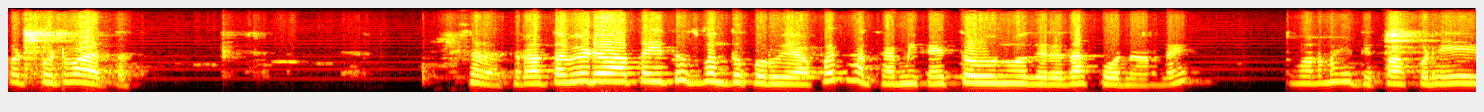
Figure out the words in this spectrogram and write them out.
पटपट वाळतात. चला तर आता व्हिडिओ आता इथंच बंद करूया आपण. आता मी काही तळून वगैरे दाखवणार नाही. तुम्हाला माहिती आहे, पापड हे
